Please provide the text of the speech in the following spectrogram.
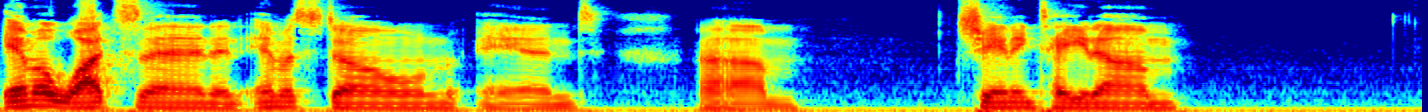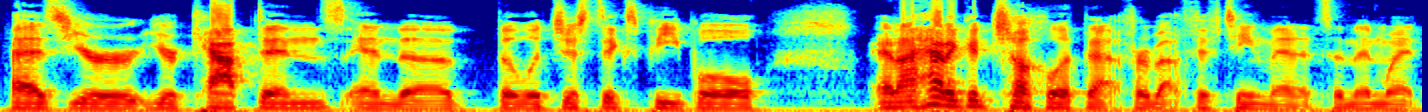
Emma Watson and Emma Stone and um, Channing Tatum as your your captains and the the logistics people. And I had a good chuckle at that for about 15 minutes, and then went,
